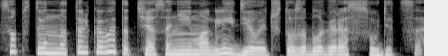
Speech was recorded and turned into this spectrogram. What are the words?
Собственно, только в этот час они и могли делать, что заблагорассудится.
